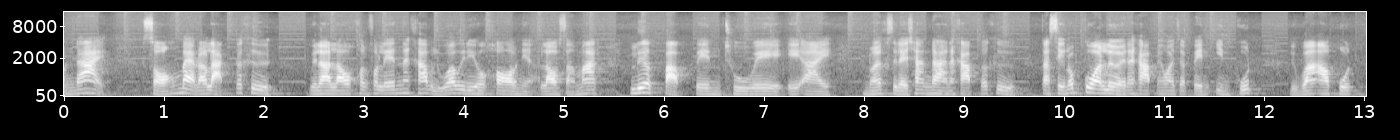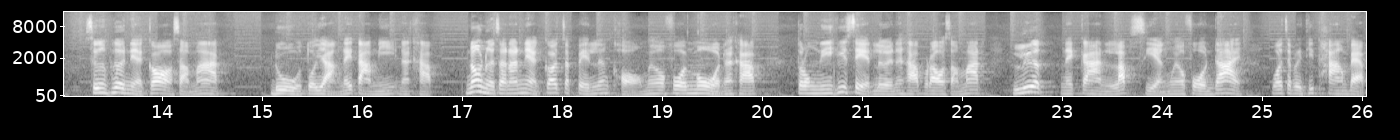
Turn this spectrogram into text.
นได้ 2 แบบหลักๆ ก็คือเวลาเราคอนเฟอเรนซ์นะครับหรือว่าวิดีโอคอลเนี่ยเราสามารถเลือกปรับเป็น two way AI noise cancellation ได้นะครับ ก็คือตัดเสียงรบกวนเลยนะครับ ไม่ว่าจะเป็น input หรือว่า output ซึ่งเพื่อนๆเนี่ยก็สามารถ ดูตัวอย่างได้ตามนี้นะครับ นอกเหนือจากนั้นเนี่ยก็จะเป็นเรื่องของไมโครโฟนโหมดนะครับ ตรงนี้พิเศษเลยนะครับ เราสามารถเลือกในการรับเสียงไมโครโฟนได้ ว่าจะเป็นทิศทางแบบ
